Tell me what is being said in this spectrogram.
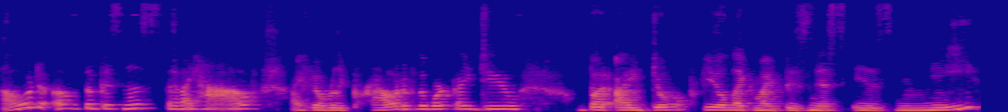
of the business that I have. I feel really proud of the work I do, but I don't feel like my business is me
